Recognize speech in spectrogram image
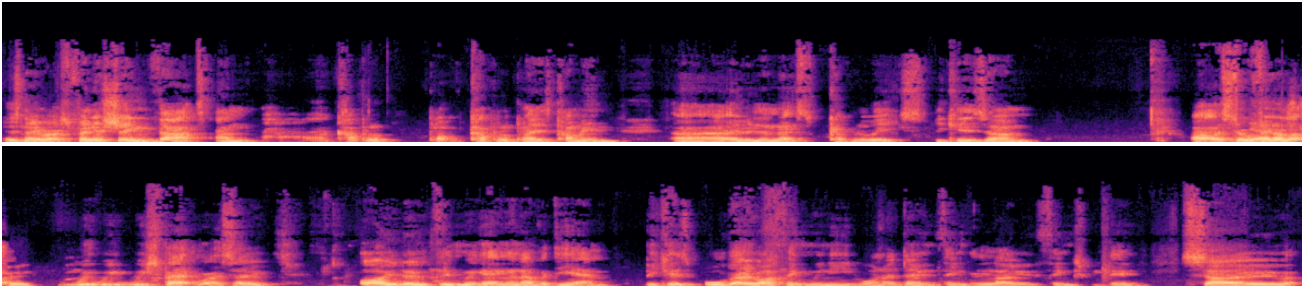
there's no rush. Finishing that and a couple of couple of players come in uh, over the next couple of weeks because um, I, I still Yeah, feel like true. we, we we spec right. So I don't think we're getting another DM because although I think we need one, I don't think Lowe thinks we do. So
